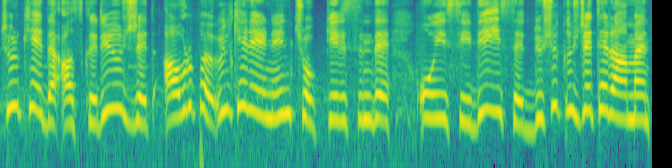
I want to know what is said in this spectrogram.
Türkiye'de asgari ücret Avrupa ülkelerinin çok gerisinde. OECD ise düşük ücrete rağmen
